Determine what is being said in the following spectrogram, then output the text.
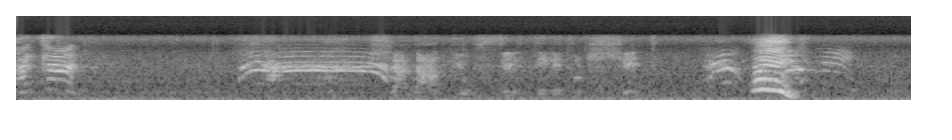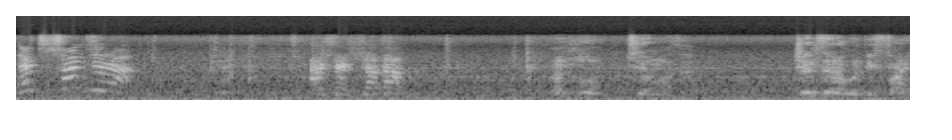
I can. Shut up, you filthy little shit. Chenzera will be fine.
